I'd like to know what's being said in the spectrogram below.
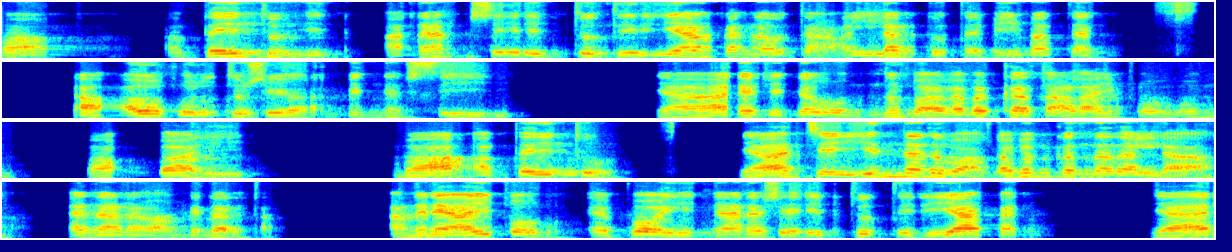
മാ അത്തൈത്തു അന ശരിത്തു തിരിയാക്കന്നൗ തഅല്ലഖ്തു തമീമത്തൻ. ഔ പുറത്തു ഷിയറം മിൻ നഫ്സി. ഞാൻ പിന്നെ ഒന്നും വകവെക്കാത്ത ആളായി പോകും മാ മാ അത്തൈത്തു ഞാൻ ചെയ്യുന്നത് വകവെക്കുന്നതല്ല എന്നാണ് വാക്കിന്റെ അർത്ഥം. അങ്ങനെ ആയിപ്പോകും. എപ്പോ? ഇന്നാനെ ശരിത്തു തിരിയാക്കാൻ. ഞാൻ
